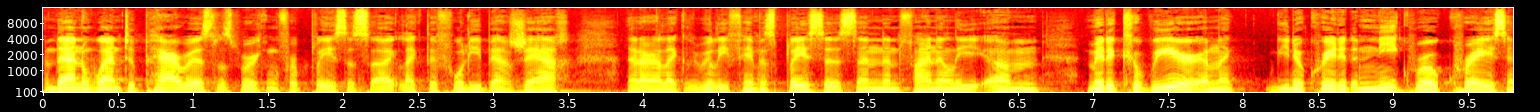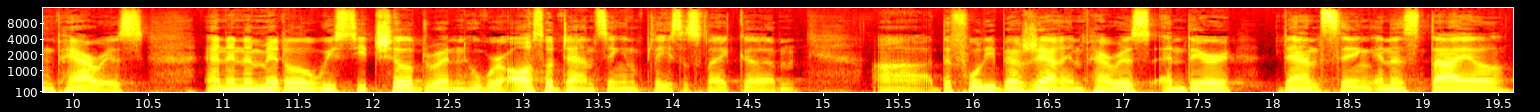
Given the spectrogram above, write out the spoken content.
And then went to Paris, was working for places like, like the Folies Bergère that are like really famous places. And then finally um, made a career and like, you know, created a Negro craze in Paris. And in the middle, we see children who were also dancing in places like um, uh, the Folies Bergère in Paris. And they're dancing in a style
